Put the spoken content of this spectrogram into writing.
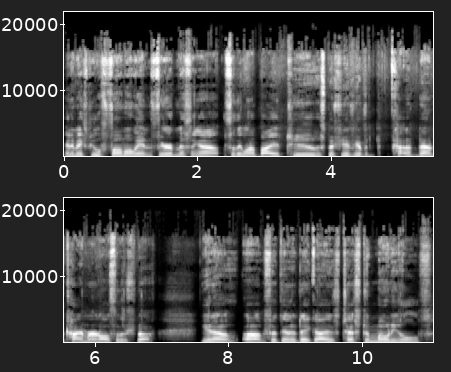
and it makes people FOMO in, fear of missing out. So they want to buy it too, especially if you have a countdown timer and all this other stuff, you know. Um, so at the end of the day, guys, testimonials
